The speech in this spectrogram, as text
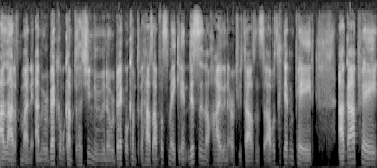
a lot of money. I mean, Rebecca would come to she knew, you know, Rebecca would come to the house. I was making this is in Ohio in the early 2000s, so I was getting paid. I got paid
